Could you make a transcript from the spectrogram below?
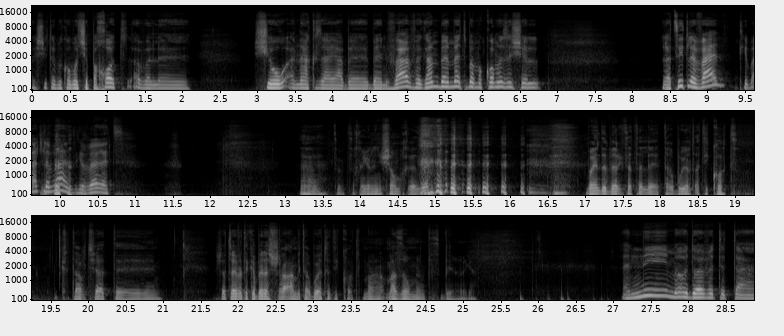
יש לי את המקומות שפחות, אבל uh, שיעור ענק זה היה בענווה, וגם באמת במקום הזה של רצית לבד? קיבלת לבד, גברת. אה, טוב, צריך רגע לנשום אחרי זה. בואי נדבר קצת על תרבויות עתיקות. כתבת שאת... Uh, שאת אוהבת לקבל השראה מתרבויות עתיקות. מה, מה זה אומר? תסביר רגע. אני מאוד אוהבת את, ה,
